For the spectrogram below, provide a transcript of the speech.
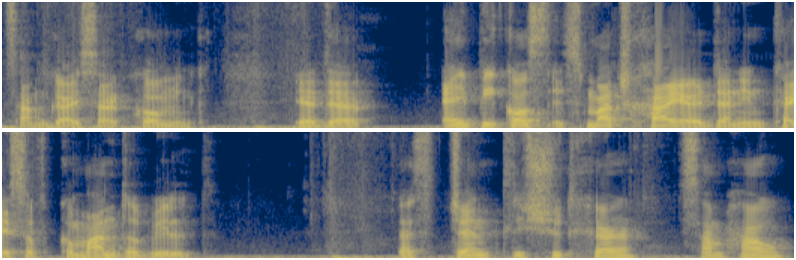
some guys are coming. Yeah, the AP cost is much higher than in case of commando build. Let's gently shoot her somehow.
